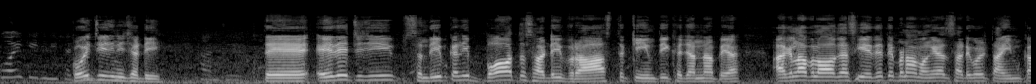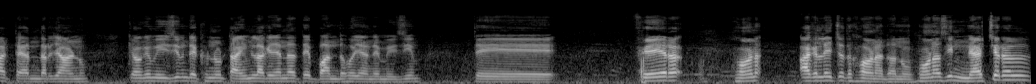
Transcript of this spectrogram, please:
ਕੋਈ ਚੀਜ਼ ਨਹੀਂ ਛੱਡੀ। ਕੋਈ ਚੀਜ਼ ਨਹੀਂ ਛੱਡੀ। ਹਾਂਜੀ। ਤੇ ਇਹਦੇ ਚ ਜੀ ਸੰਦੀਪ ਕਹਿੰਦੀ ਬਹੁਤ ਸਾਡੀ ਵਿਰਾਸਤ ਕੀਮਤੀ ਖਜ਼ਾਨਾ ਪਿਆ। ਅਗਲਾ ਵਲੌਗ ਅਸੀਂ ਇਹਦੇ ਤੇ ਬਣਾਵਾਂਗੇ ਅੱਜ ਸਾਡੇ ਕੋਲ ਟਾਈਮ ਘੱਟ ਹੈ ਅੰਦਰ ਜਾਣ ਨੂੰ ਕਿਉਂਕਿ ਮਿਊਜ਼ੀਅਮ ਦੇਖਣ ਨੂੰ ਟਾਈਮ ਲੱਗ ਜਾਂਦਾ ਤੇ ਬੰਦ ਹੋ ਜਾਂਦੇ ਮਿਊਜ਼ੀਅਮ ਤੇ ਫਿਰ ਹੁਣ ਅਗਲੇ ਚ ਦਿਖਾਉਣਾ ਤੁਹਾਨੂੰ। ਹੁਣ ਅਸੀਂ ਨੈਚੁਰਲ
